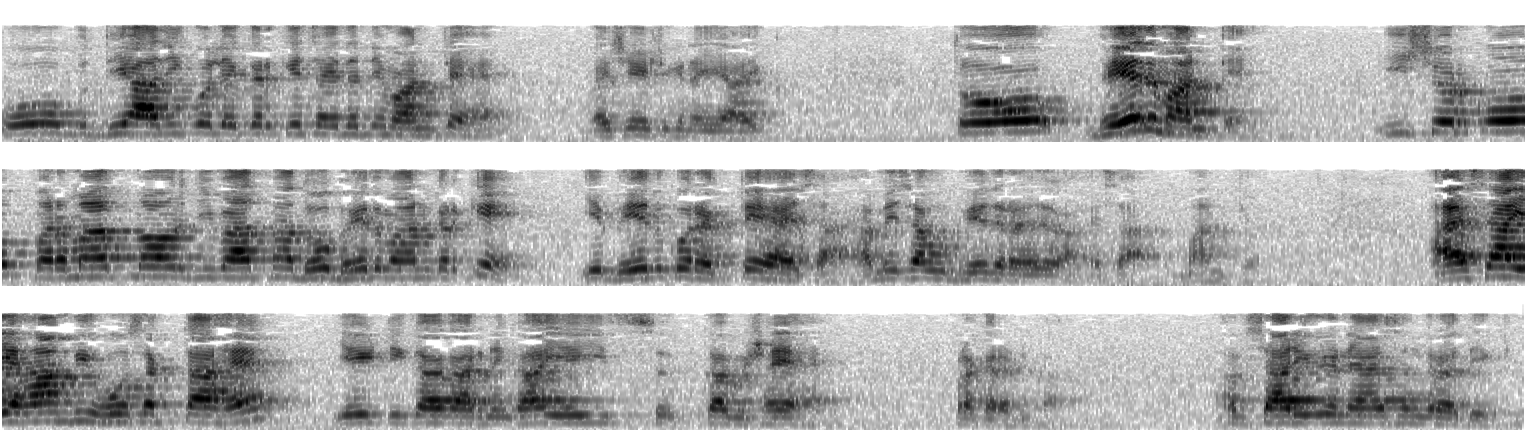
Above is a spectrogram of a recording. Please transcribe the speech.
वो बुद्धि आदि को लेकर के चैतन्य मानते हैं, वैशेषिक नहीं आयिक तो भेद मानते हैं। ईश्वर को परमात्मा और जीवात्मा दो भेद मान करके ये भेद को रखते हैं ऐसा, हमेशा वो भेद रहेगा ऐसा मानते हैं। ऐसा यहाँ भी हो सकता है, यही टीकाकार ने कहा, यही इसका विषय है प्रकरण का। अब शारीरिक न्याय संग्रह देखिए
